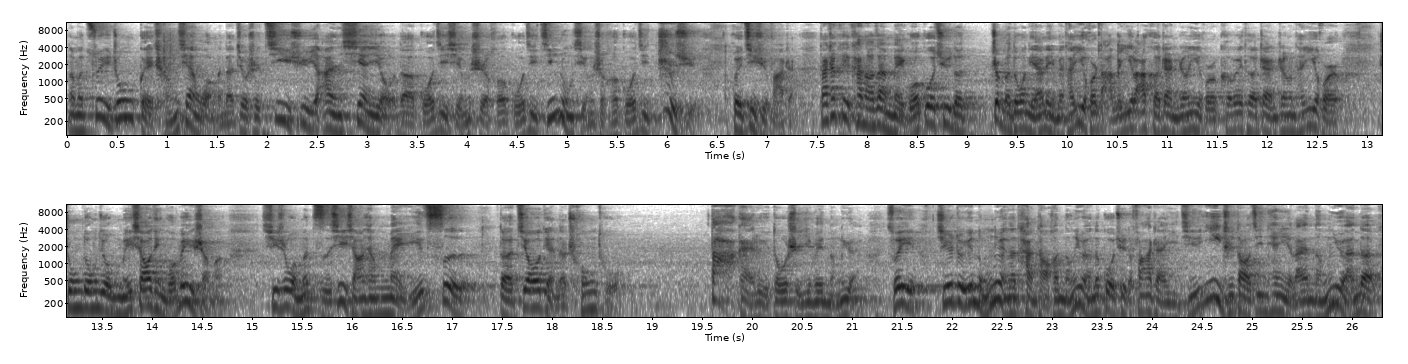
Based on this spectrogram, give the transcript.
那么最终给呈现我们的就是继续按现有的国际形势和国际金融形势和国际秩序会继续发展。大家可以看到，在美国过去的这么多年里面，它一会儿打个伊拉克战争，一会儿科威特战争，它一会儿中东就没消停过。为什么？其实我们仔细想想，每一次的焦点的冲突。大概率都是因为能源，所以其实对于能源的探讨和能源的过去的发展，以及一直到今天以来能源的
